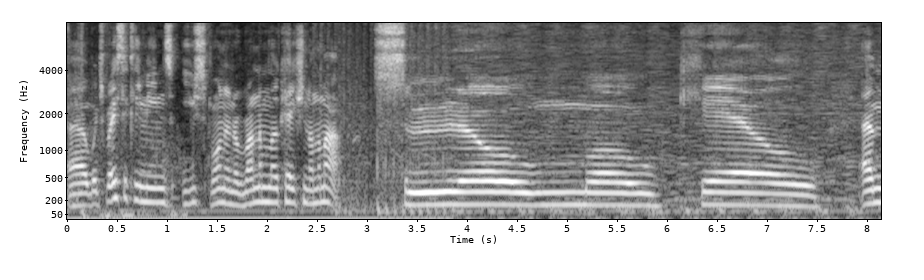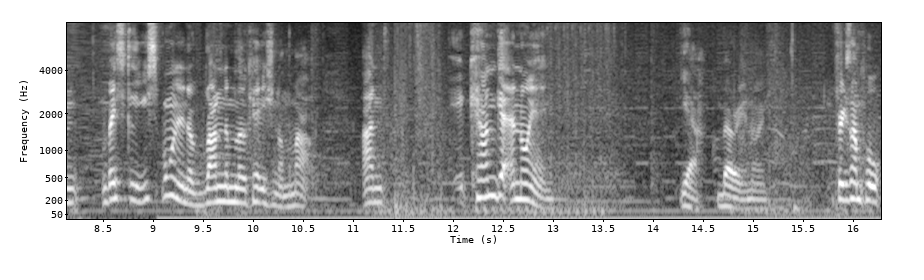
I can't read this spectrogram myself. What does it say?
uh, which basically means you spawn in a random location on the map. Slow mo kill. Um, basically, you spawn in a random location on the map, and it can get annoying. Yeah, very annoying. For example,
